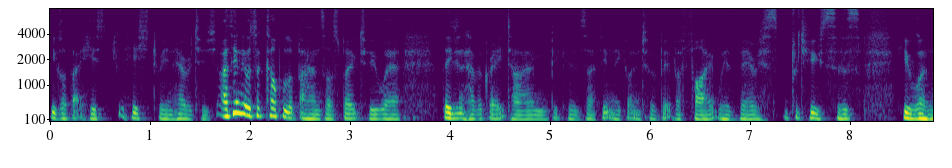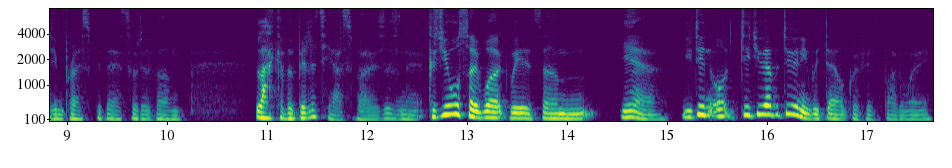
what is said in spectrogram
you got that history, history and heritage. I think there was a couple of bands I spoke to where they didn't have a great time because I think they got into a bit of a fight with various producers who weren't impressed with their sort of um, lack of ability, I suppose, isn't it? Because you also worked with um, yeah, you didn't. Or did you ever do any with Dale Griffin, by the way?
